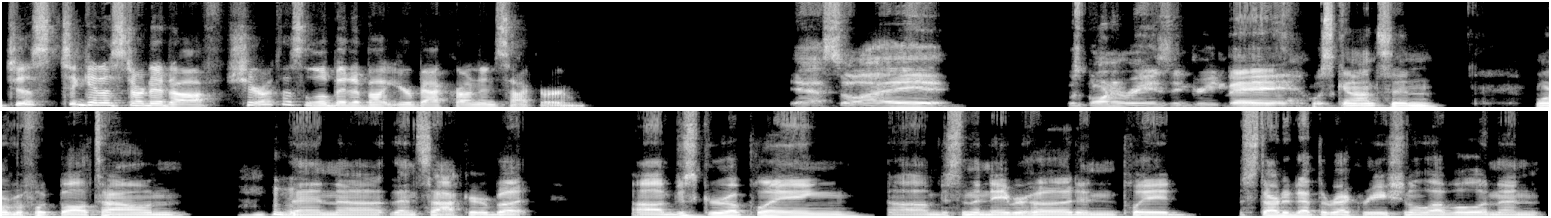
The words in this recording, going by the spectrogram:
just to get us started off, share with us a little bit about your background in soccer. Yeah, so I was born and raised in Green Bay, Wisconsin, more of a football town than uh, than soccer, but um, just grew up playing um, just in the neighborhood and played. Started at the recreational level and then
